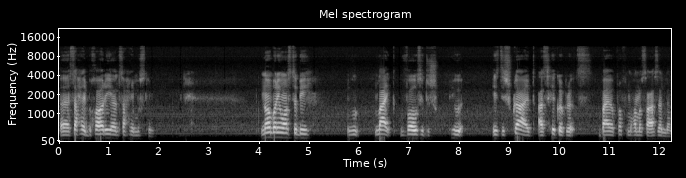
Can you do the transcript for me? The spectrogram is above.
Uh, Sahih Bukhari and Sahih Muslim. Nobody wants to be like those who, who is described as hypocrites by Prophet Muhammad Sallallahu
